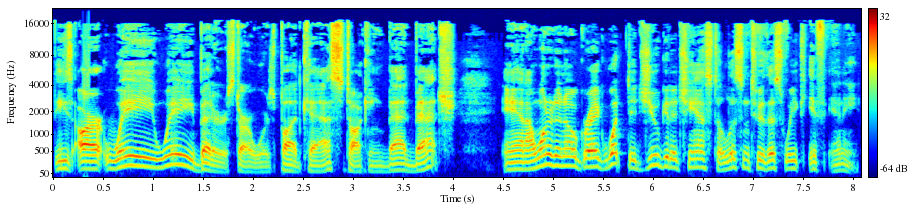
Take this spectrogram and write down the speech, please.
These are way, way better Star Wars podcasts talking Bad Batch. And I wanted to know, Greg, what did you get a chance to listen to this week, if any?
